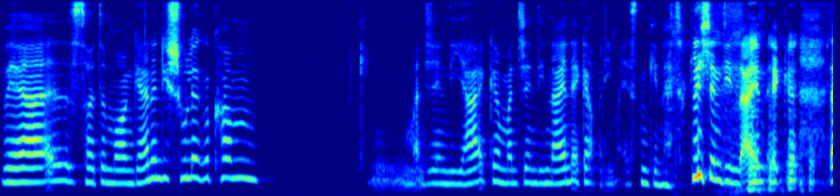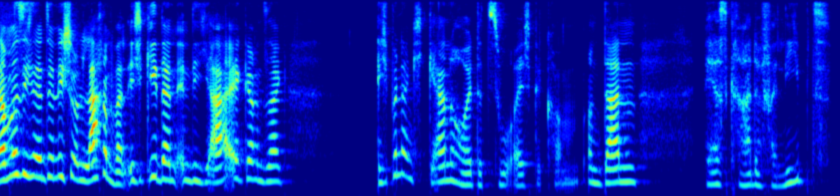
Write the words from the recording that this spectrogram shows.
Wer ist heute Morgen gerne in die Schule gekommen? Manche in die Ja-Ecke, manche in die Nein-Ecke, aber die meisten gehen natürlich in die Nein-Ecke. da muss ich natürlich schon lachen, weil ich gehe dann in die Ja-Ecke und sage, ich bin eigentlich gerne heute zu euch gekommen. Und dann, wer ist gerade verliebt?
